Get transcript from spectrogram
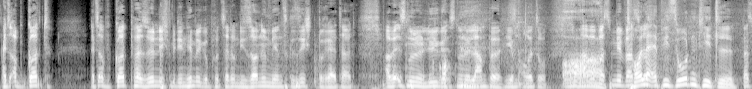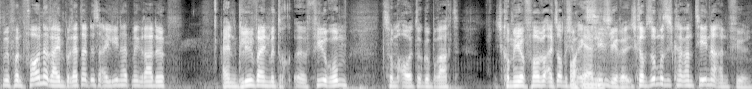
als ob Gott, als ob Gott persönlich mir den Himmel geputzt hat und die Sonne mir ins Gesicht brät hat. Aber ist nur eine Lüge, ist nur eine Lampe hier im Auto. Aber was mir, was, Oh, Toller Episodentitel. was mir von vorne rein brettert, ist, Eileen hat mir gerade einen Glühwein mit äh, viel Rum zum Auto gebracht. Ich komme mir hier vor, als ob ich Oh, im Exil herrlich. wäre. Ich glaube, so muss ich Quarantäne anfühlen.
